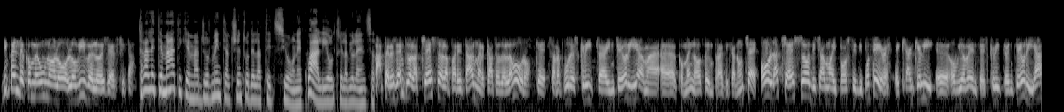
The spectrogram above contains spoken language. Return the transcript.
dipende come uno lo, lo, vive e lo esercita. Tra le tematiche maggiormente al centro dell'attenzione, quali oltre la violenza? Ma, per esempio l'accesso e la parità al mercato del lavoro, che sarà pure scritta in teoria, ma eh, come è noto in pratica non c'è, o l'accesso diciamo, ai posti di potere, e che anche lì eh, ovviamente è scritto in teoria,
